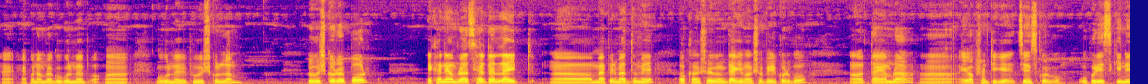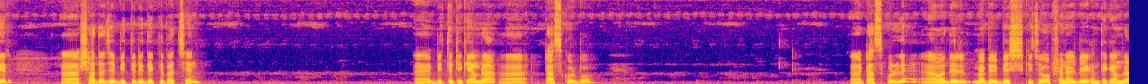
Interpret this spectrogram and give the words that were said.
হ্যাঁ এখন আমরা গুগল ম্যাপ গুগল ম্যাপে প্রবেশ করলাম। প্রবেশ করার পর এখানে আমরা স্যাটেলাইট ম্যাপের মাধ্যমে অক্ষাংশ এবং দ্রাঘিমাংশ বের করব। তাই আমরা এই অপশানটিকে চেঞ্জ করব। উপরে স্ক্রিনের সাদা যে বৃত্তটি দেখতে পাচ্ছেন বৃত্তটিকে আমরা টাচ করব। টাচ করলে আমাদের ম্যাপের বেশ কিছু অপশান আসবে। এখান থেকে আমরা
